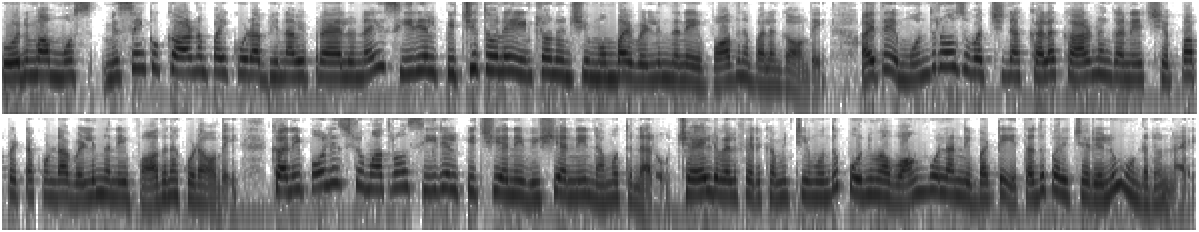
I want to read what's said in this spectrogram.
పూర్ణిమ మిస్సింగ్కు కారణంపై కూడా భిన్నాభిప్రాయాలున్నాయి. సీరియల్ పిచ్చితోనే ఇంట్లో నుంచి ముంబై వెళ్ళిందనే వాదన బలంగా ఉంది. అయితే ముందు రోజు వచ్చిన కల కారణంగానే చెప్పా పెట్టకుండా వెళ్ళిందనే వాదన కూడా ఉంది. కానీ పోలీసులు మాత్రం సీరియల్ పిచ్చి అనే విషయాన్ని నమ్ముతున్నారు. చైల్డ్ వెల్ఫేర్ కమిటీ ముందు పూర్ణిమ వాంగ్మూలాన్ని బట్టి తదుపరి చర్యలు ఉండనున్నాయి.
